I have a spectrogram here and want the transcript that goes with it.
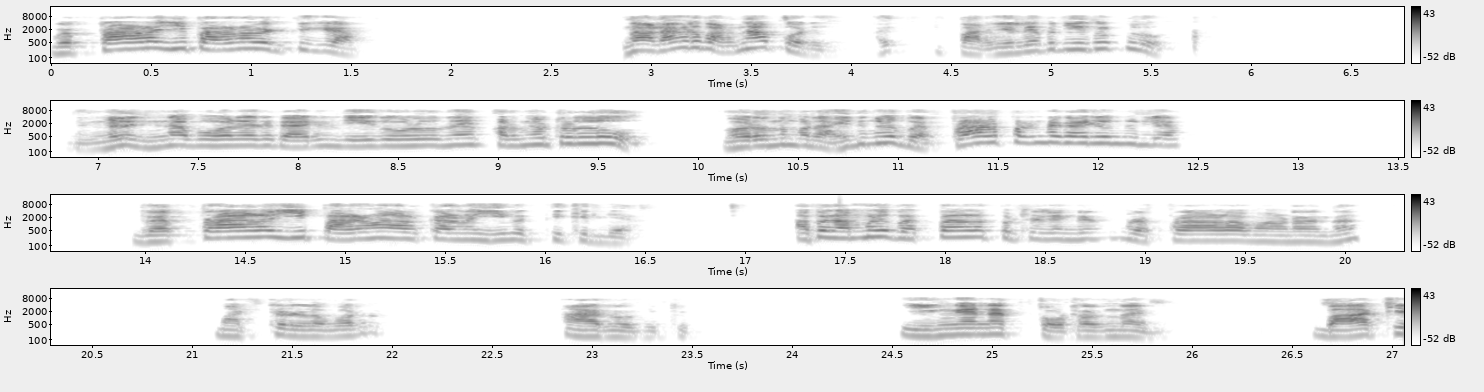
വെപ്രാളം ഈ പറയണ വ്യക്തിക്ക. എന്നാ അങ്ങോട്ട് പറഞ്ഞാ പോരെ. അത് പറയല്ലേ ഇപ്പൊ ചെയ്തിട്ടുള്ളൂ നിങ്ങൾ ഇന്ന പോലെ ഒരു കാര്യം ചെയ്തോളൂ എന്നേ പറഞ്ഞിട്ടുള്ളൂ. വേറൊന്നും പറഞ്ഞു അതിന് നിങ്ങൾ വെപ്രാളപ്പെടേണ്ട കാര്യമൊന്നുമില്ല. വെപ്രാളം ഈ പറയണ ആൾക്കാണ് ഈ വ്യക്തിക്കില്ല. അപ്പൊ നമ്മൾ വെപ്രാളപ്പെട്ടില്ലെങ്കിൽ വെപ്രാളമാണെന്ന് മറ്റുള്ളവർ ആരോപിക്കും. ഇങ്ങനെ തുടർന്ന് ബാക്കി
